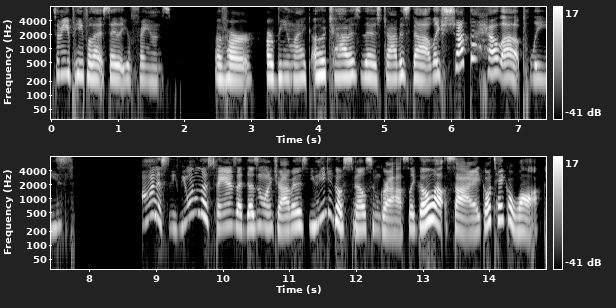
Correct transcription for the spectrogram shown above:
some of you people that say that you're fans of her are being like, oh, Travis this, Travis that. Like, shut the hell up, please. honestly, if you're one of those fans that doesn't like Travis, you need to go smell some grass. Like, go outside, go take a walk.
